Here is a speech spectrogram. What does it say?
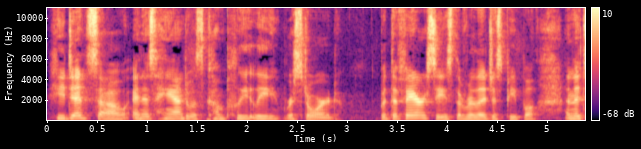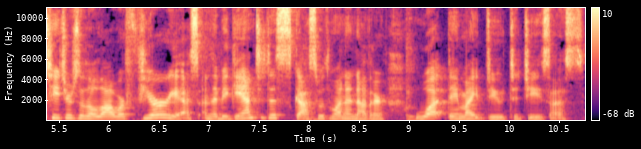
He did so, and his hand was completely restored. But the Pharisees, the religious people, and the teachers of the law were furious, and they began to discuss with one another what they might do to Jesus.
